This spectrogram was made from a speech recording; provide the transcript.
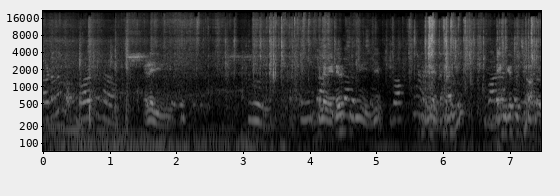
কেন এইটা দেখি এটাই জিনিস তাহলে এটা হচ্ছে জিনিস যে ব্যাংকে তো যাওয়া হবে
